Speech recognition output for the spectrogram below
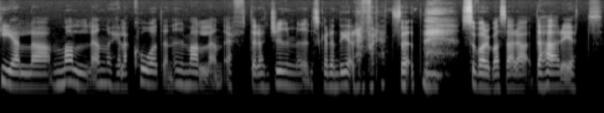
hela mallen och hela koden i mallen efter att Gmail ska rendera på rätt sätt Mm. så var det bara så här, det här är ett,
